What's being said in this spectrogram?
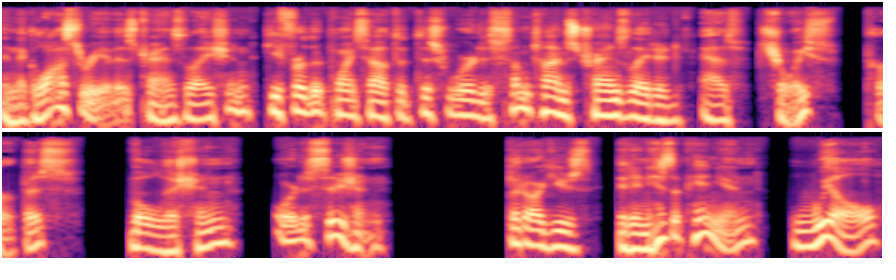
In the glossary of his translation, he further points out that this word is sometimes translated as choice, purpose, volition, or decision, but argues that in his opinion, will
